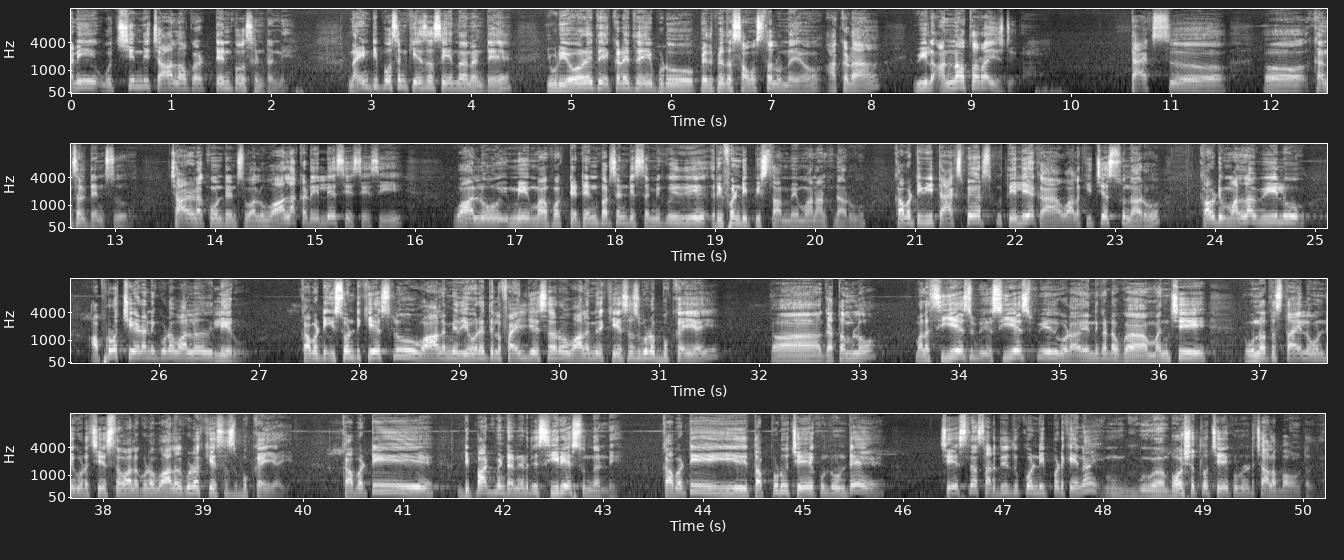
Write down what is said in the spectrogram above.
అని వచ్చింది చాలా ఒక టెన్ పర్సెంట్ అండి. నైంటీ పర్సెంట్ కేసెస్ ఏందనంటే ఇప్పుడు ఎవరైతే ఎక్కడైతే ఇప్పుడు పెద్ద పెద్ద సంస్థలు ఉన్నాయో అక్కడ వీళ్ళు unauthorised tax consultants chartered accountants వాళ్ళు వాళ్ళు అక్కడ వెళ్ళేసేసేసి వాళ్ళు మీ మాకు టెన్ పర్సెంట్ ఇస్తే మీకు ఇది రిఫండ్ ఇప్పిస్తాం మేము అని అంటున్నారు. కాబట్టి ఈ ట్యాక్స్ పేయర్స్కు తెలియక వాళ్ళకి ఇచ్చేస్తున్నారు. కాబట్టి మళ్ళీ వీళ్ళు అప్రోచ్ చేయడానికి కూడా వాళ్ళు లేరు. కాబట్టి ఇటువంటి కేసులు వాళ్ళ మీద ఎవరైతే ఇలా ఫైల్ చేశారో వాళ్ళ మీద కేసెస్ కూడా బుక్ అయ్యాయి. గతంలో మళ్ళీ సిఎస్ సిఎస్ మీద కూడా ఎందుకంటే ఒక మంచి ఉన్నత స్థాయిలో ఉండి కూడా చేసిన వాళ్ళకు కూడా వాళ్ళకు కూడా కేసెస్ బుక్ అయ్యాయి. కాబట్టి డిపార్ట్మెంట్ అనేది సీరియస్ ఉందండి. కాబట్టి ఈ తప్పుడు చేయకుండా ఉంటే చేసినా సరిదిద్దుకోండి ఇప్పటికైనా భవిష్యత్తులో చేయకుండా ఉంటే చాలా బాగుంటుంది.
